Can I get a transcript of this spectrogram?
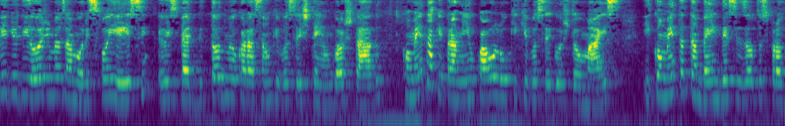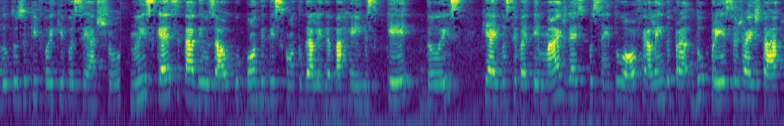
vídeo de hoje, meus amores, foi esse. Eu espero de todo meu coração que vocês tenham gostado. Comenta aqui pra mim qual o look que você gostou mais. E comenta também desses outros produtos o que foi que você achou. Não esquece tá, de usar o cupom de desconto Galega Barreiros Q2, que aí você vai ter mais 10% off, além do, pra, do preço já está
